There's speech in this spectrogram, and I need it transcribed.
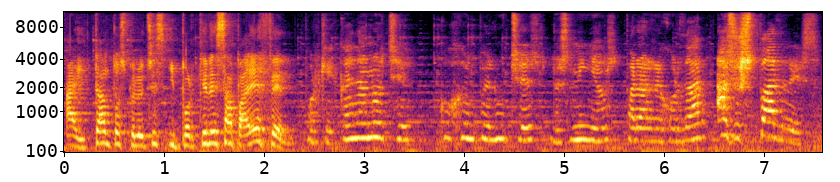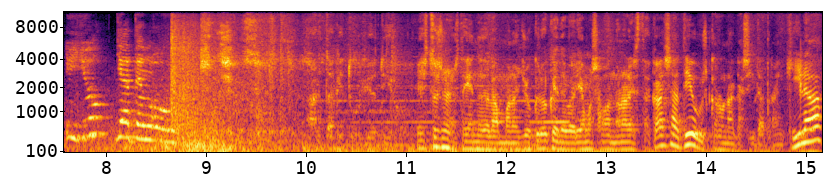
hay tantos peluches y por qué desaparecen? Porque cada noche cogen peluches los niños para recordar a sus padres. Y yo ya tengo uno. Marta, qué turbio, tío. Esto se nos está yendo de las manos. Yo creo que deberíamos abandonar esta casa, tío. Buscar una casita tranquila,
